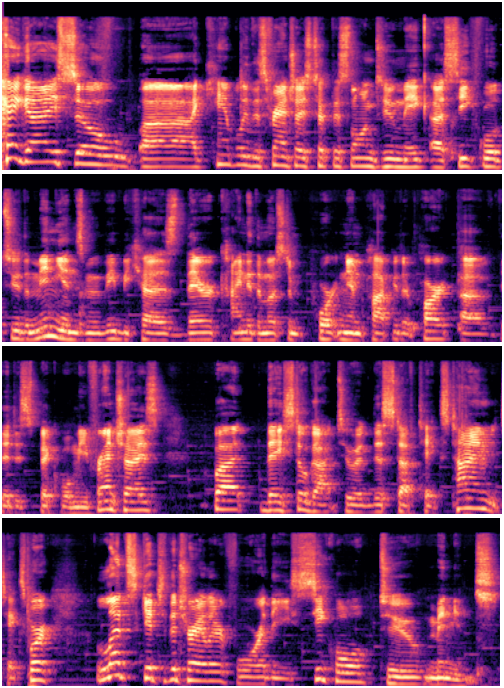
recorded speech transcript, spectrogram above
Hey guys, so uh, I can't believe this franchise took this long to make a sequel to the Minions movie because they're kind of the most important and popular part of the Despicable Me franchise, but they still got to it. This stuff takes time, it takes work. Let's get to the trailer for the sequel to Minions.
